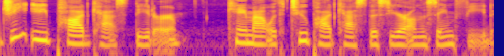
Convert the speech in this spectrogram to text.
GE Podcast Theater came out with two podcasts this year on the same feed.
